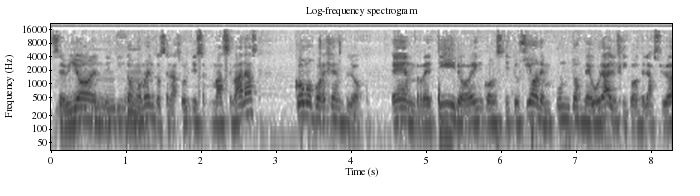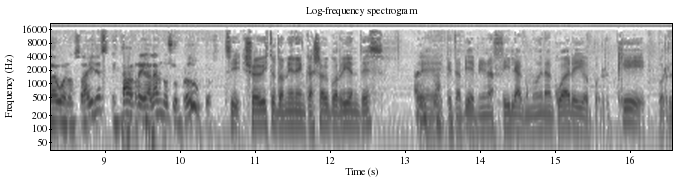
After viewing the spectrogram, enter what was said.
se vio en distintos Ujú. momentos en las últimas semanas, como por ejemplo en Retiro, en Constitución, en puntos neurálgicos de la ciudad de Buenos Aires, estaban regalando sus productos. Sí, yo he visto también en Callao y Corrientes, eh, que también vi una fila como de una cuadra y digo, ¿por qué? ¿Por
